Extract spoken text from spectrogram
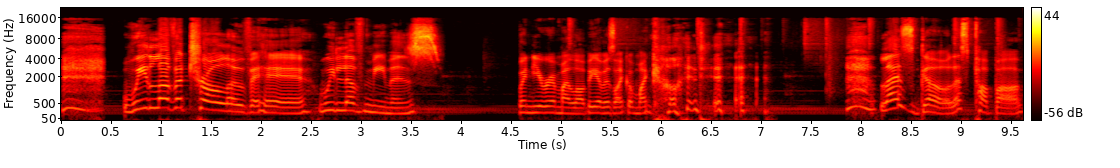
we love a troll over here. We love memers. When you were in my lobby, I was like, oh my god. Let's go. Let's pop off.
